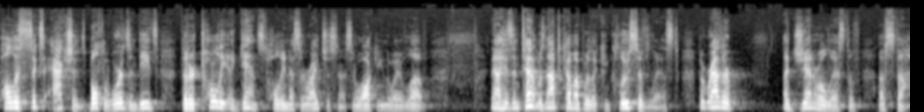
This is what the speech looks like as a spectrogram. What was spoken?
Paul lists six actions, both of words and deeds, that are totally against holiness and righteousness and walking in the way of love. Now, his intent was not to come up with a conclusive list, but rather a general list of, of stuff.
